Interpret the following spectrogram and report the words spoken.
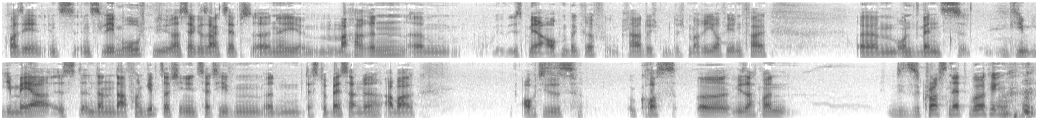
quasi ins, ins Leben ruft. Wie du hast ja gesagt, selbst äh, ne, Macherin ähm, ist mir auch ein Begriff, klar, durch, durch Marie auf jeden Fall. Ähm, und wenn es, je, je mehr es dann davon gibt, solche Initiativen, äh, desto besser, ne? Aber auch dieses Cross, äh, wie sagt man, dieses Cross-Networking.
